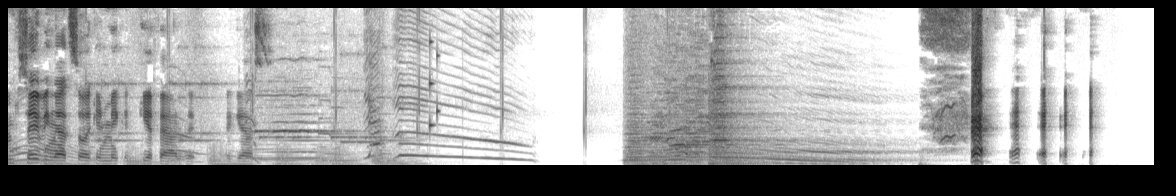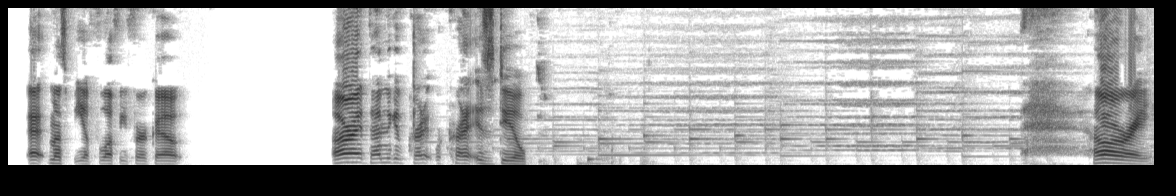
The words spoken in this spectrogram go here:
I'm saving that so I can make a gif out of it, I guess. That must be a fluffy fur coat. Alright, time to give credit where credit is due. Alright.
